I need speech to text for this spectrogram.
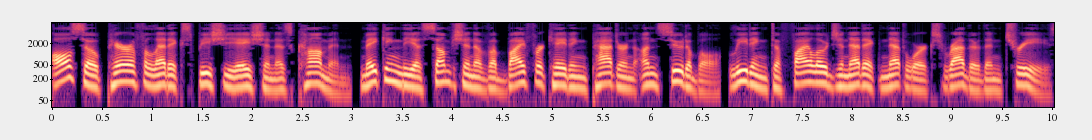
Also paraphyletic speciation is common, making the assumption of a bifurcating pattern unsuitable, leading to phylogenetic networks rather than trees.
